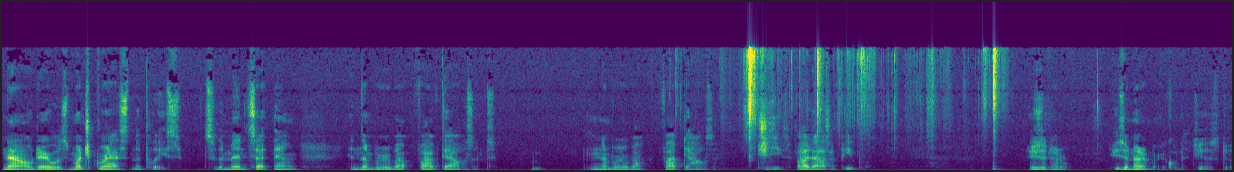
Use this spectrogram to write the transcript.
Now there was much grass in the place so the men sat down in number about 5,000. Number about 5,000. Jeez, 5,000 people. Here's another, here's another miracle that Jesus did.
